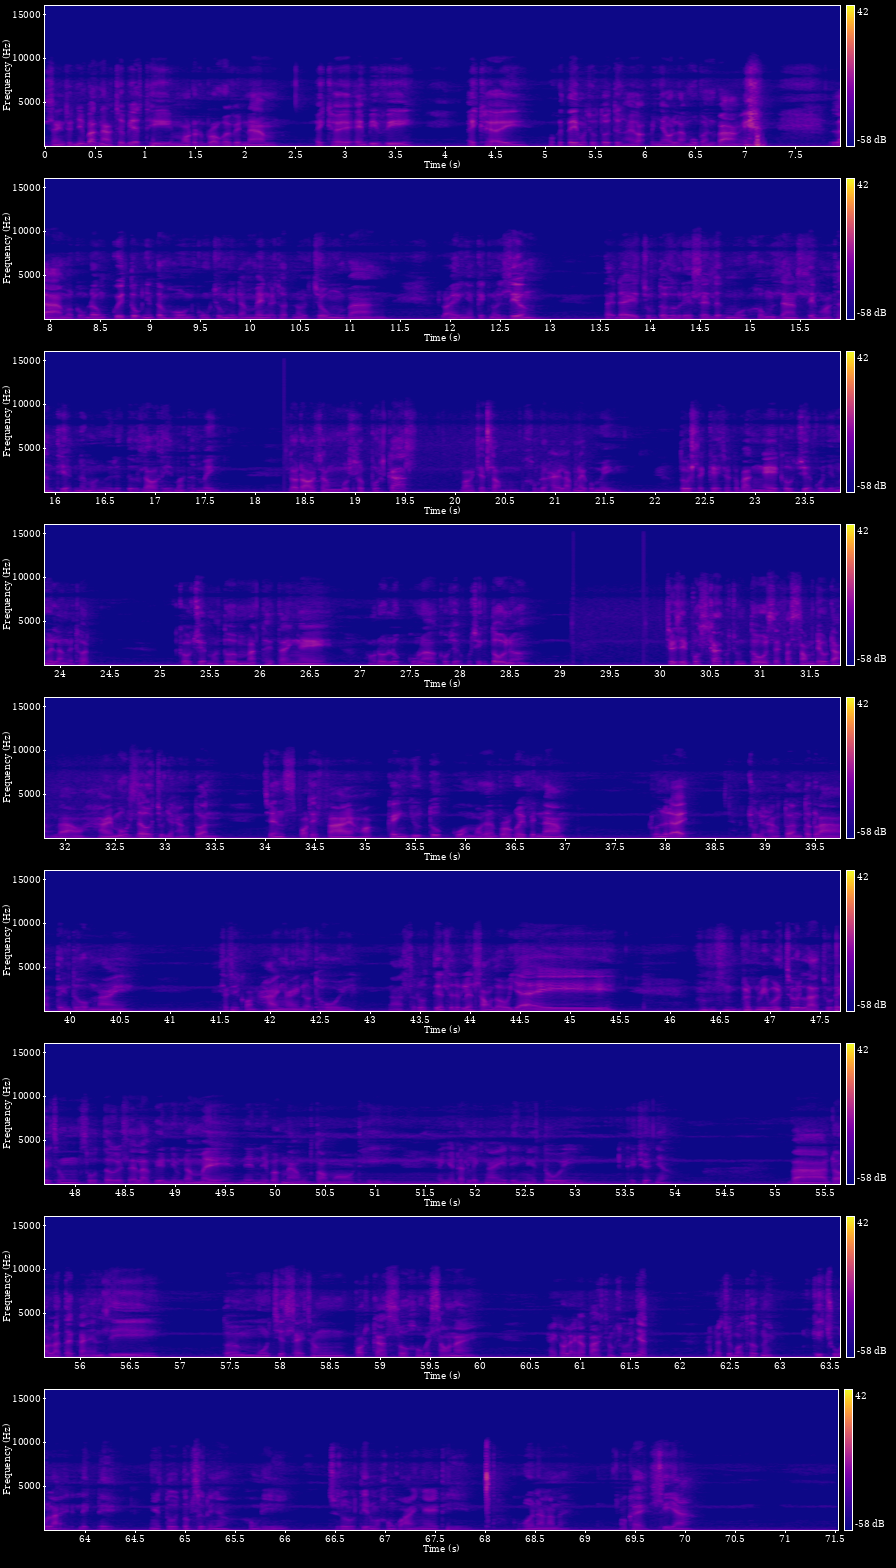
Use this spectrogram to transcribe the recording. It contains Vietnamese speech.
Dành cho những bác nào chưa biết thì Modern Broker Việt Nam aka MBV aka một cái tên mà chúng tôi từng hay gọi với nhau là mua bán vàng ấy, là một cộng đồng quy tụ những tâm hồn cùng chung niềm đam mê nghệ thuật nói chung và loại hình nhạc kịch nói riêng. Tại đây chúng tôi hướng đến xây dựng một không gian sinh hoạt thân thiện nơi mọi người được tự do thể hiện bản thân mình. Do đó trong mỗi số podcast, bằng chất giọng không được hay lắm này của mình, tôi sẽ kể cho các bác nghe câu chuyện của những người làm nghệ thuật. Câu chuyện mà tôi mắt thấy tai nghe, hoặc đôi lúc cũng là câu chuyện của chính tôi nữa. Chương trình podcast của chúng tôi sẽ phát sóng đều đặn vào 21 giờ chủ nhật hàng tuần trên Spotify hoặc kênh YouTube của Modern Broadway Việt Nam. Đúng rồi đấy, chủ nhật hàng tuần tức là tính từ hôm nay sẽ chỉ còn 2 ngày nữa thôi là số đầu tiên sẽ được lên sóng rồi. Yay! Bật mí một chút là chủ đề trong số tới sẽ là về niềm đam mê nên nếu bác nào muốn tò mò thì anh nhớ đặt lịch ngay để nghe tôi kể chuyện nhé. Và đó là tất cả những gì tôi muốn chia sẻ trong podcast số 0,6 này. Hẹn gặp lại các bác trong số thứ nhất. Hãy đặt chuông báo thức này, ghi chú lại lịch để nghe tôi tâm sự đấy nhá. Không thì số đầu tiên mà không có ai nghe thì cũng hơi nản lắm đấy. Ok, see ya.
